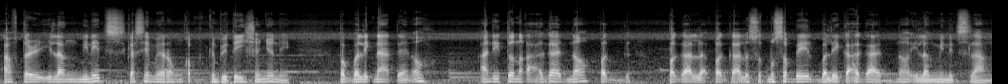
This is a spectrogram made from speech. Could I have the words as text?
after ilang minutes, kasi merong comp- computation yun eh. Pagbalik natin, oh, andito na kaagad, no? Pag, pag, pagkalusot mo sa bail, balik ka agad, no? Ilang minutes lang.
